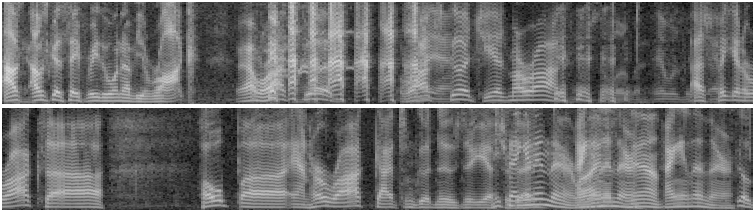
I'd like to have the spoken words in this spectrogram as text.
I was I was gonna say for either one of you, rock. Yeah, rock's good. rock's good. She is my rock. Absolutely. Uh, speaking of rocks, uh, Hope uh, and her rock got some good news there yesterday. He's hanging in there, hanging in there, Yeah. hanging in there. Still,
